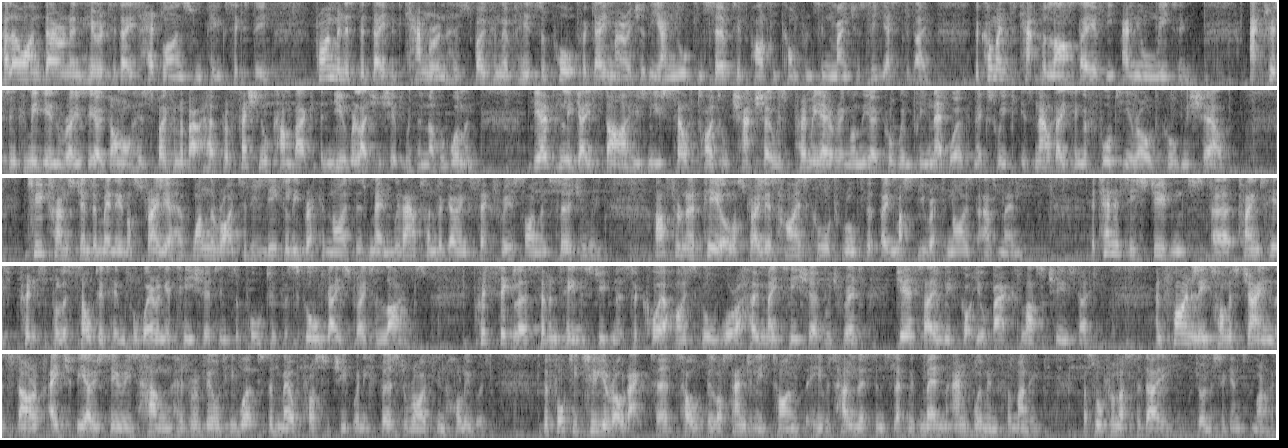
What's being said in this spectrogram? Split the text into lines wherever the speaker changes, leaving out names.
Hello, I'm Darren and here are today's headlines from Pink 60. Prime Minister David Cameron has spoken of his support for gay marriage at the annual Conservative Party conference in Manchester yesterday. The comments capped the last day of the annual meeting. Actress and comedian Rosie O'Donnell has spoken about her professional comeback and new relationship with another woman. The openly gay star, whose new self-titled chat show is premiering on the Oprah Winfrey Network next week, is now dating a 40-year-old called Michelle. Two transgender men in Australia have won the right to be legally recognised as men without undergoing sex reassignment surgery. After an appeal, Australia's highest court ruled that they must be recognised as men. A Tennessee student uh, claims his principal assaulted him for wearing a t-shirt in support of a school gay-straight alliance. Chris Sigler, 17, a student at Sequoyah High School, wore a homemade t-shirt which read, GSA, we've got your back last Tuesday. And finally, Thomas Jane, the star of HBO series Hung, has revealed he worked as a male prostitute when he first arrived in Hollywood. The 42-year-old actor told the Los Angeles Times that he was homeless and slept with men and women for money. That's all from us today. Join us again tomorrow.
